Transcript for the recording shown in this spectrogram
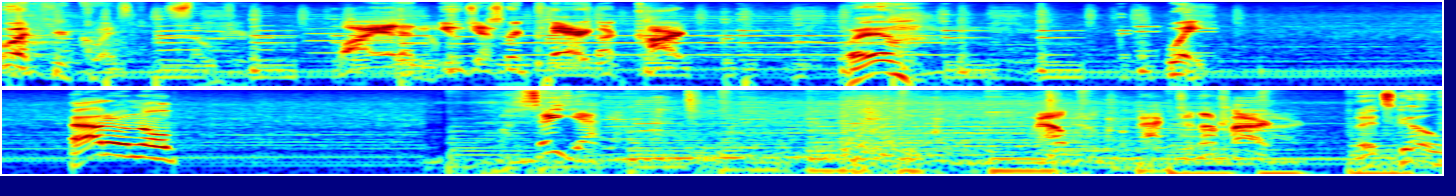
What's your question, soldier? Why didn't you just repair the cart? Well, Wait, I don't know. see ya. Well, back to the cart. Let's go.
